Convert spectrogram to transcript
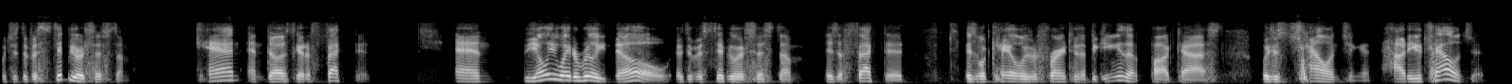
which is the vestibular system, can and does get affected. And the only way to really know if the vestibular system is affected is what Kayla was referring to in the beginning of the podcast, which is challenging it. How do you challenge it?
